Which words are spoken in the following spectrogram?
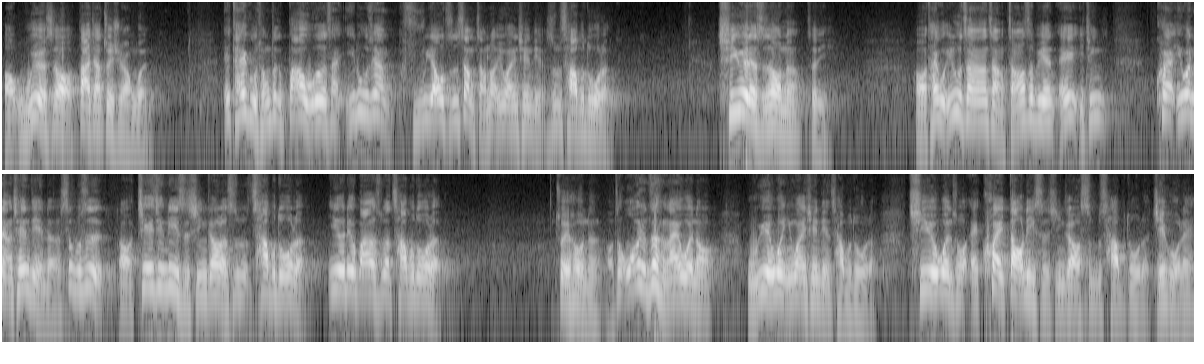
哦，五月的时候大家最喜欢问，哎，台股从这个八五二三一路这样扶摇直上，涨到一万一千点，是不是差不多了？七月的时候呢，这里哦，台股一路涨涨涨，涨到这边，哎，已经快一万两千点了，是不是哦？接近历史新高了，是不是差不多了？一二六八二是不是差不多了？最后呢，哦，这网友真的很爱问哦，五月问一万一千点差不多了，七月问说，哎，快到历史新高，是不是差不多了？结果嘞，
